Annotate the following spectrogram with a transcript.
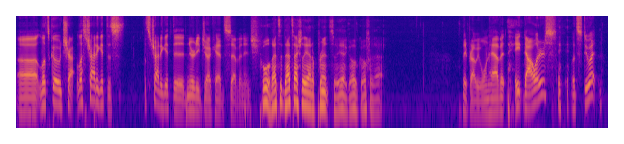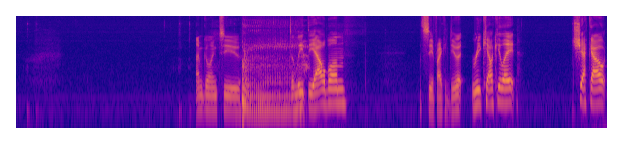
uh, let's go try. Let's try to get this. Let's try to get the Nerdy Jughead seven inch. cool. That's that's actually out of print. So yeah, go go for that. They probably won't have it. Eight dollars. Let's do it. I'm going to delete the album. Let's see if I can do it. Recalculate. Check out.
